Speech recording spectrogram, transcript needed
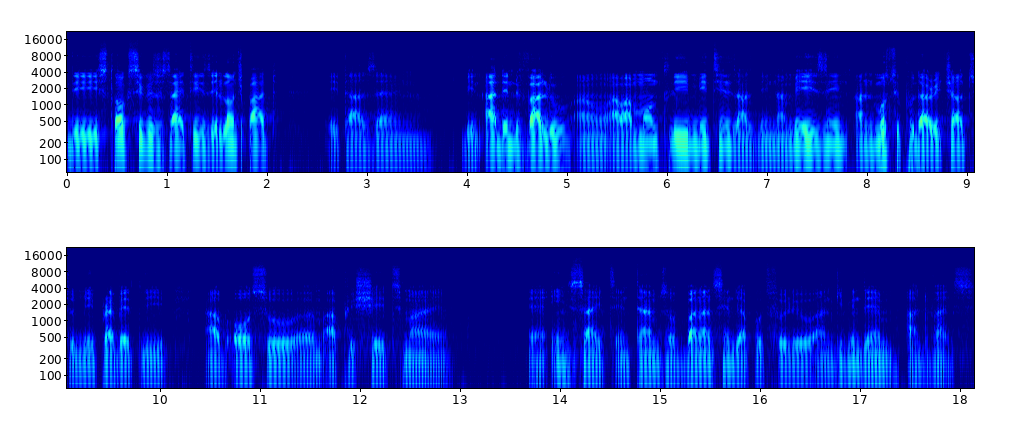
the Stock Secret Society is a launch pad. It has um, been adding value. Um, our monthly meetings has been amazing, and most people that reach out to me privately have also um, appreciate my uh, insight in terms of balancing their portfolio and giving them advice.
